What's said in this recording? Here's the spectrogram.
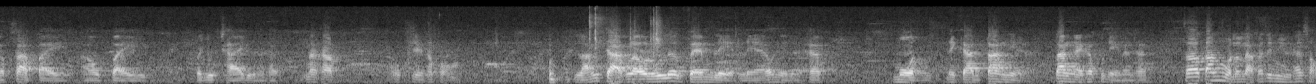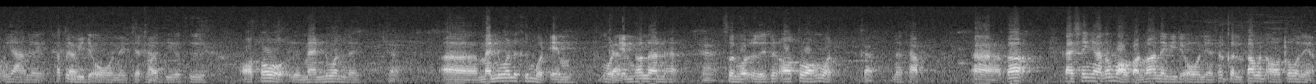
รับทราบไปเอาไปประยุกต์ใช้ดูนะครับนะครับ โอเคครับผม หลังจากเรารู้เรื่อง frame rate แล้วเนี่ยนะครับโหมดในการตั้งเนี่ยตั้งไงครับคุณเอกนันทัศน์ก็ตั้งโหมดหลักๆก็จะมีอยู่แค่สองอย่างเลย ถ้าเป็นครับวิดีโอในครับ700 d ก็คือ auto หรือ manual เลยครับเอ่อ manual ก็คือโหมด M โหมดครับ M เท่านั้นนะฮะฮะส่วนโหมดอื่นเป็น auto ทั้งหมดครับนะครับอ่าก็ การใช้งานต้องบอกก่อนว่าในวิดีโอเนี่ยถ้าเกิดเราตั้งเป็น auto เนี่ย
